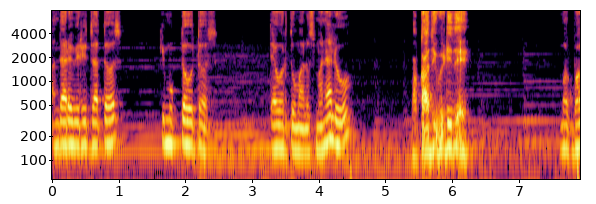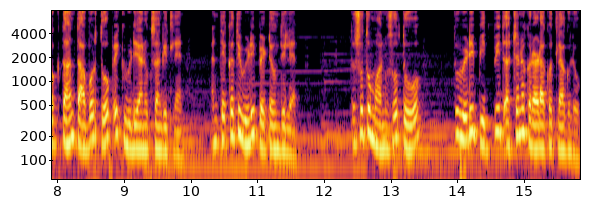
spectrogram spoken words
अंधारे विहिरीत जातस? की मुक्त होतस. त्यावर तो माणूस म्हणालो मका आधी विडी दे? मग भक्तान ताबडतोब एक विडी आणूक सांगितल्यान आणि तेका ती विडी पेटवून दिल्यान. तसं तो माणूस होतो तो विडी पीत पीत अचानक रडाकत लागलो.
